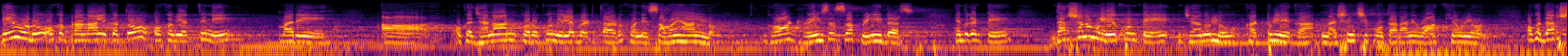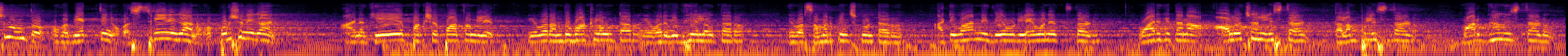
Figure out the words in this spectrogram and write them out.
దేవుడు ఒక ప్రణాళికతో ఒక వ్యక్తిని మరి ఒక జనాన్ని కొరకు నిలబెడతాడు కొన్ని సమయాల్లో. గాడ్ రైజెస్ అప్ లీడర్స్ ఎందుకంటే దర్శనం లేకుంటే జనులు కట్టులేక నశించిపోతారని వాక్యంలో ఒక దర్శనంతో ఒక వ్యక్తిని ఒక స్త్రీని కానీ ఒక పురుషుని కానీ ఆయనకే పక్షపాతం లేదు. ఎవరు అందుబాటులో ఉంటారు ఎవరు విధేయులు అవుతారో ఎవరు సమర్పించుకుంటారో. అటు వారిని దేవుడు లేవనెత్తుతాడు. వారికి తన ఆలోచనలు ఇస్తాడు తలంపులు ఇస్తాడు మార్గం ఇస్తాడు.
